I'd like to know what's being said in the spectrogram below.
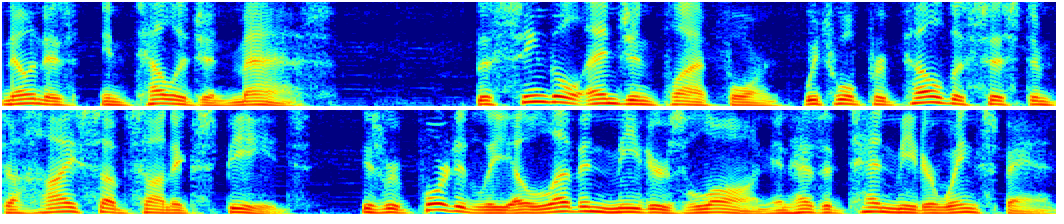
known as intelligent mass. The single-engine platform, which will propel the system to high subsonic speeds, is reportedly 11 meters long and has a 10-meter wingspan.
